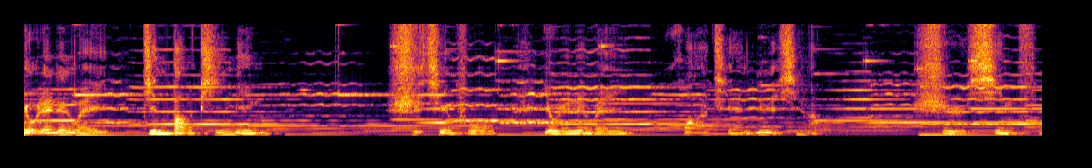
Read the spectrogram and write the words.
有人认为金榜题名是幸福，有人认为花前月下是幸福。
